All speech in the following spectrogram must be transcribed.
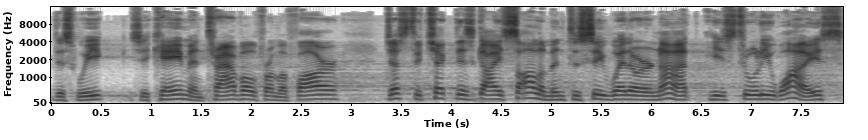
this week, she came and traveled from afar just to check this guy Solomon to see whether or not he's truly wise,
